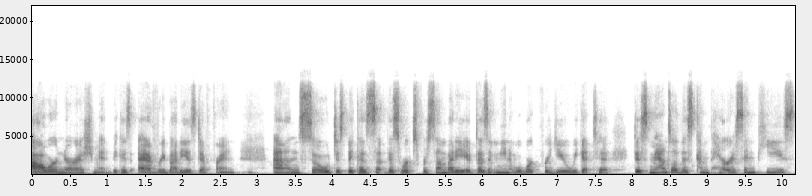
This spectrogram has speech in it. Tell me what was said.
our nourishment because everybody is different and so, just because this works for somebody, it doesn't mean it will work for you. We get to dismantle this comparison piece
